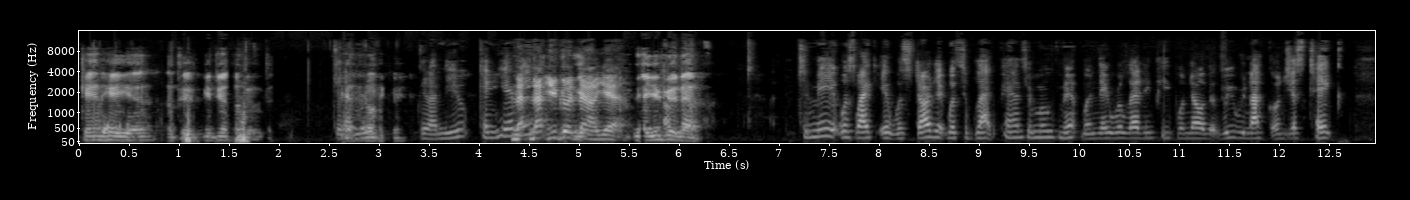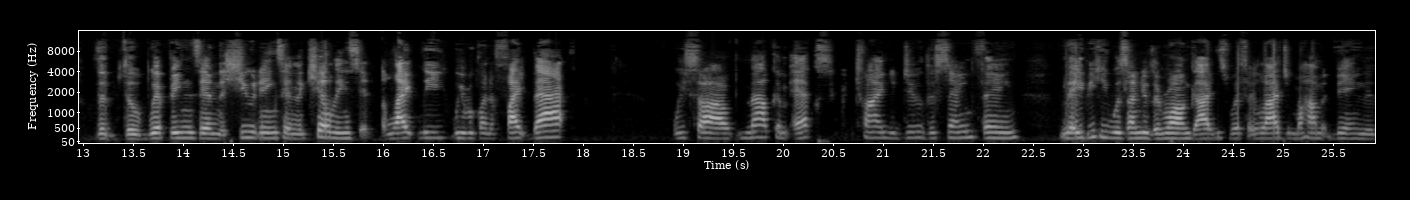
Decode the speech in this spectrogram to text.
Can't hear you. Did I mute? Did I mute? Can you hear me? Not, you good now? Yeah. Yeah, you're good okay. now. To me, it was like it was started with the Black Panther movement when they were letting people know that we were not going to just take the the whippings and the shootings and the killings lightly. We were going to fight back. We saw Malcolm X trying to do the same thing. Maybe he was under the wrong guidance with Elijah Muhammad being the,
